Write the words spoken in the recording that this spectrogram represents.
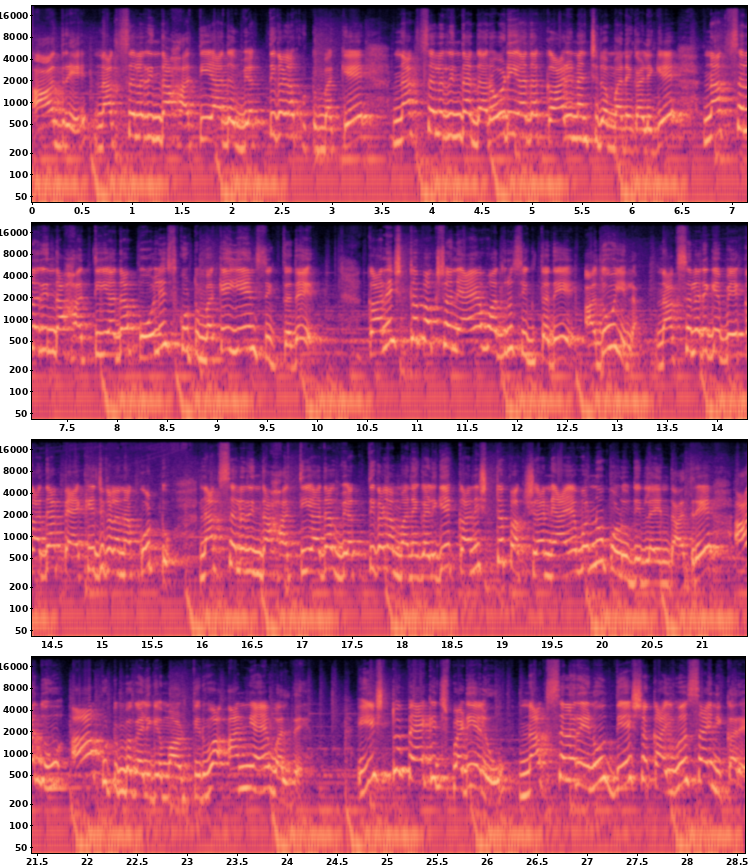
ಆದ್ರೆ ನಕ್ಸಲರಿಂದ ಹತಿಯಾದ ವ್ಯಕ್ತಿಗಳ ಕುಟುಂಬಕ್ಕೆ, ನಕ್ಸಲರಿಂದ ದರೋಡೆಯಾದ ಕಾಡಿನಂಚಿನ ಮನೆಗಳಿಗೆ, ನಕ್ಸಲರಿಂದ ಹತ್ಯೆಯಾದ ಪೊಲೀಸ್ ಕುಟುಂಬಕ್ಕೆ ಏನ್ ಸಿಗ್ತದೆ? ಕನಿಷ್ಠ ಪಕ್ಷ ನ್ಯಾಯವಾದ್ರೂ ಸಿಗ್ತದೆ, ಅದೂ ಇಲ್ಲ. ನಕ್ಸಲರಿಗೆ ಬೇಕಾದ ಪ್ಯಾಕೇಜ್ಗಳನ್ನು ಕೊಟ್ಟು ನಕ್ಸಲರಿಂದ ಹತ್ಯೆಯಾದ ವ್ಯಕ್ತಿಗಳ ಮನೆಗಳಿಗೆ ಕನಿಷ್ಠ ಪಕ್ಷ ನ್ಯಾಯವನ್ನೂ ಕೊಡುವುದಿಲ್ಲ ಎಂದಾದ್ರೆ ಅದು ಆ ಕುಟುಂಬಗಳಿಗೆ ಮಾಡುತ್ತಿರುವ ಅನ್ಯಾಯವಲ್ವೇ? ಇಷ್ಟು ಪ್ಯಾಕೇಜ್ ಪಡೆಯಲು ನಕ್ಸಲರೇನು ದೇಶ ಕಾಯುವ ಸೈನಿಕರೇ?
